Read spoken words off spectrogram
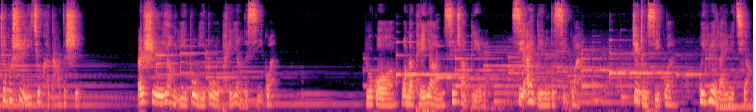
这不是一就可达的事，而是要一步一步培养的习惯。如果我们培养欣赏别人、喜爱别人的习惯，这种习惯会越来越强。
